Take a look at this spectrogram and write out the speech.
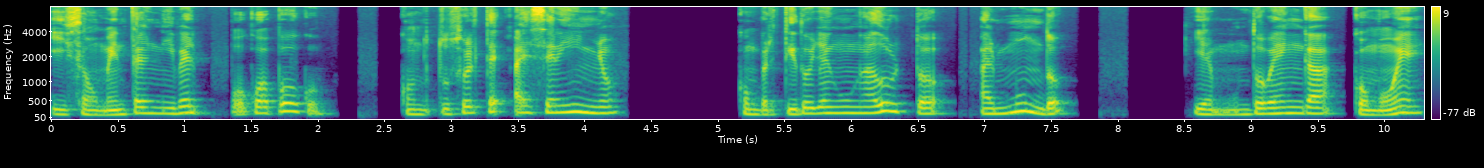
y se aumenta el nivel poco a poco, cuando tú sueltes a ese niño convertido ya en un adulto al mundo y el mundo venga como es,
